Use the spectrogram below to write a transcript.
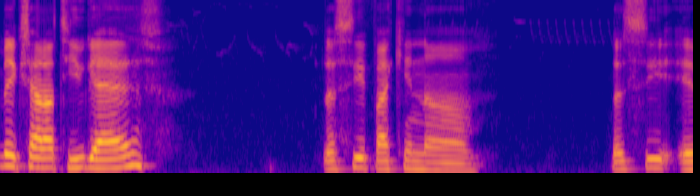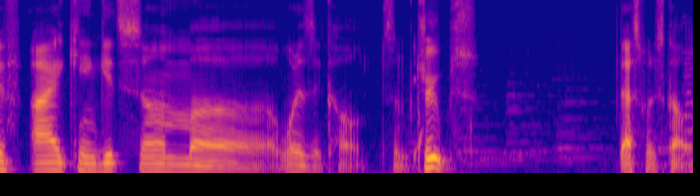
Big shout out to you guys let's see if I can um let's see if I can get some uh what is it called? Some troops. That's what it's called.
